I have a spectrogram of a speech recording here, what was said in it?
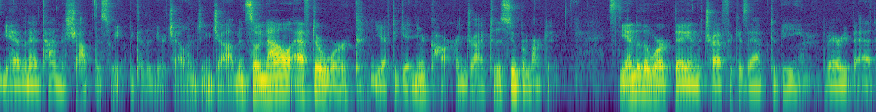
You haven't had time to shop this week because of your challenging job. And so now, after work, you have to get in your car and drive to the supermarket. It's the end of the workday, and the traffic is apt to be very bad.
